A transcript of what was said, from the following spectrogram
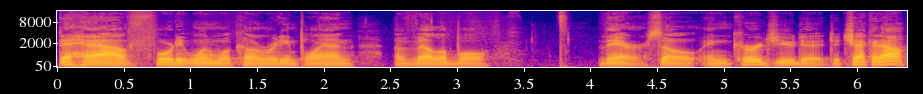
to have 41 Will Come reading plan available there. So encourage you to, to check it out.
